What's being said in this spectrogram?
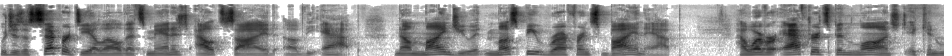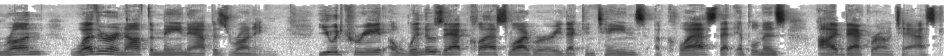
which is a separate DLL that's managed outside of the app. Now, mind you, it must be referenced by an app However, after it's been launched, it can run whether or not the main app is running. You would create a Windows app class library that contains a class that implements IBackgroundTask,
